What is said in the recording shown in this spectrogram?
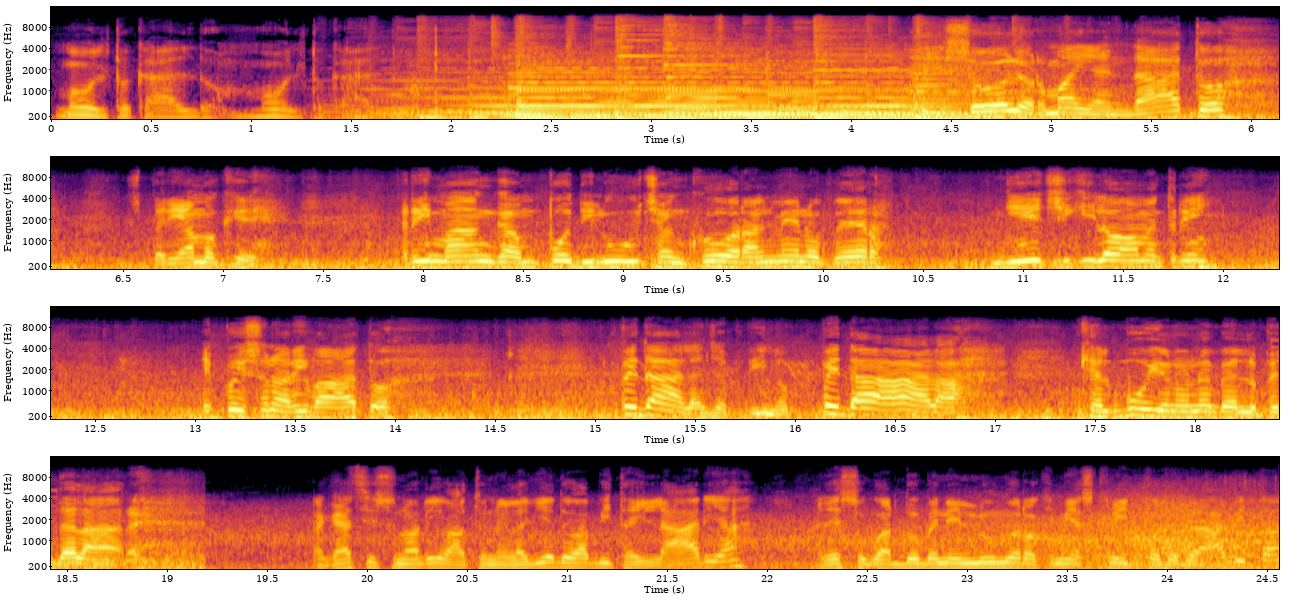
Molto caldo, molto caldo. Il sole ormai è andato. Speriamo che rimanga un po' di luce ancora, almeno per 10 km. E poi sono arrivato. Pedala Giappino, pedala! Che al buio non è bello pedalare. Ragazzi sono arrivato nella via dove abita Ilaria. Adesso guardo bene il numero che mi ha scritto dove abita.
